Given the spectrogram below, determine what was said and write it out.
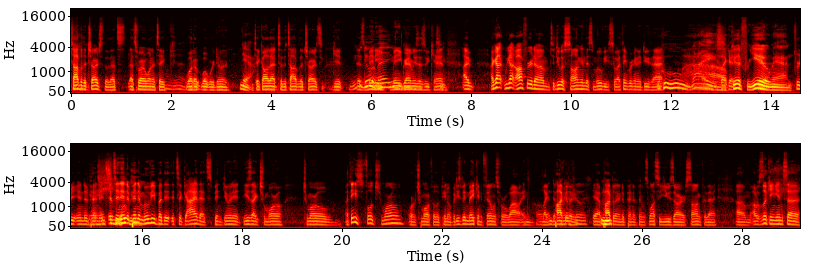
top of the charts though. That's that's where I want to take Oh, yeah, what man. what we're doing. Yeah. Take all that to the top of the charts. Get You can as do it, many many can Grammys as we can. I I got we got offered um to do a song in this movie, so I think we're gonna do that. Ooh, nice. Wow, like a- good for you, man. Pretty independent. it's it's an movie. independent movie, but it, it's a guy that's been doing it. He's like Chamorro, Chamorro. I think he's full Chamorro or Chamorro Filipino, but he's been making films for a while and Oh, like popular. films? Yeah, Mhm. popular independent films wants to use our song for that. Um, I was looking into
